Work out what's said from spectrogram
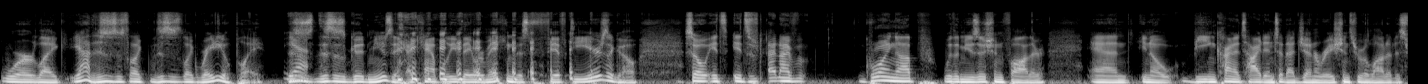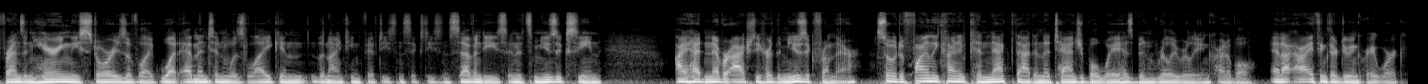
were like, yeah, this is just like this is like radio play. This Yeah. is this is good music. I can't believe they were making this 50 years ago. So it's it's and I've growing up with a musician father and you know being kind of tied into that generation through a lot of his friends and hearing these stories of like what Edmonton was like in the 1950s and 60s and 70s in its music scene I had never actually heard the music from there. So to finally kind of connect that in a tangible way has been really, really incredible. And I, I think they're doing great work.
